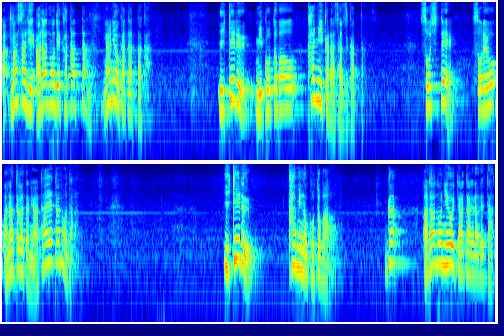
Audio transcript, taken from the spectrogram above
あまさに荒野で語ったんです。何を語ったか。生ける御言葉を神から授かったんです。そしてそれをあなた方に与えたのだ。生ける神の言葉が荒野において与えられた。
